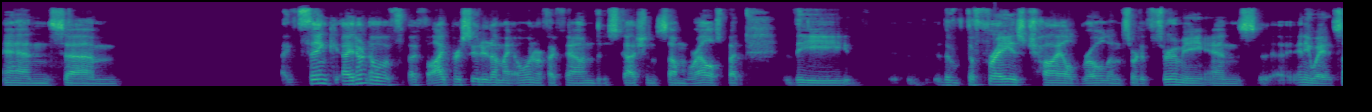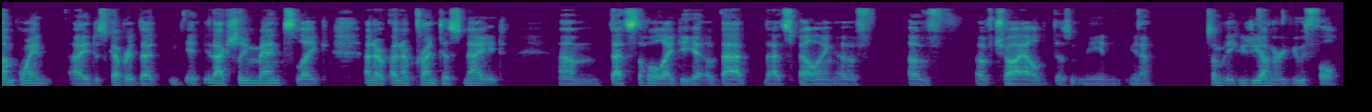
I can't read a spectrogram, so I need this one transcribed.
and um, I think I don't know if, if I pursued it on my own or if I found the discussion somewhere else, but the the the phrase "child Roland" sort of threw me. And uh, anyway, at some point, I discovered that it, it actually meant like an, an apprentice knight. Um, that's the whole idea of that that spelling of of of child doesn't mean you know somebody who's young or youthful,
